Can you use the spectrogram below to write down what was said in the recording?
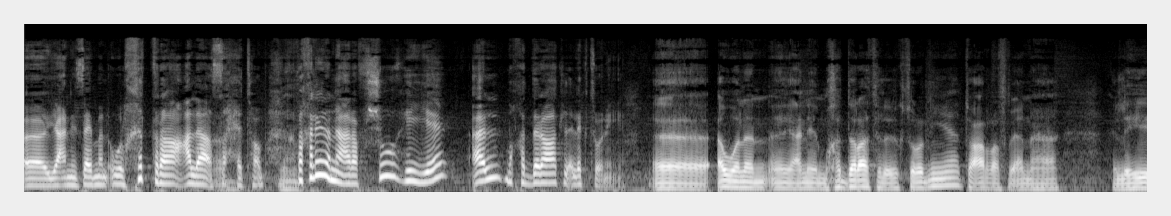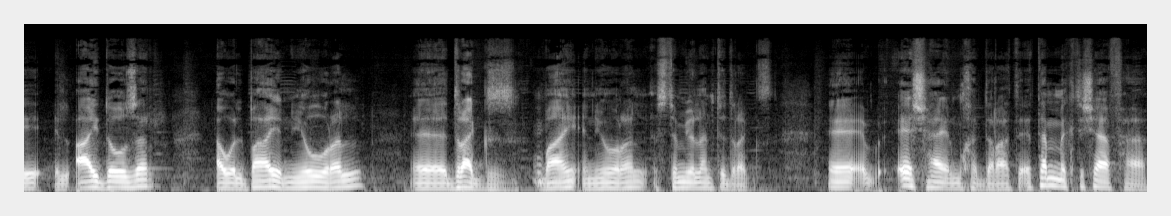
يعني زي ما نقول خطرة على صحتهم. فخلينا نعرف شو هي المخدرات الإلكترونية. اولا آه، يعني المخدرات الإلكترونية تعرف بأنها اللي هي ال I-Doser أو ال binaural drugs binaural stimulant drugs إيش هاي المخدرات؟ تم اكتشافها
